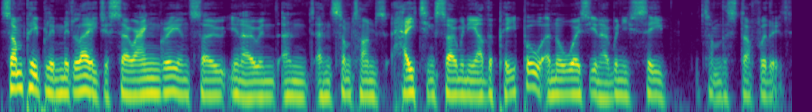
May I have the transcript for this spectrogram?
some people in middle age are so angry and so you know and and and sometimes hating so many other people and always you know when you see some of the stuff whether it's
